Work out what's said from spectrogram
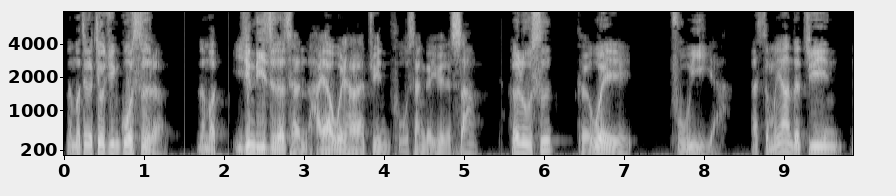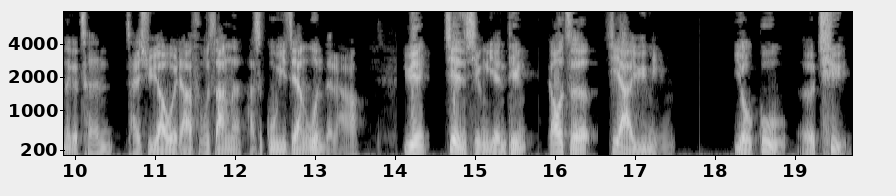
那么这个旧君过世了，那么已经离职的臣还要为他的君服三个月的丧，何如斯可谓服矣呀？那什么样的君，那个臣才需要为他服丧呢？他是故意这样问的啦啊。曰：践行言听，高则驾于民，有故而去，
